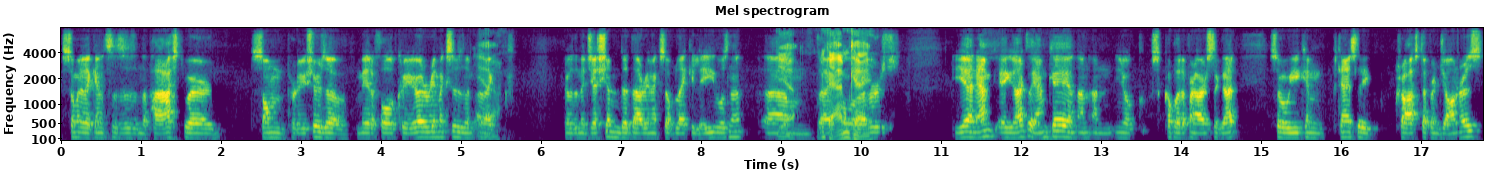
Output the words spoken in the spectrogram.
so many like instances in the past where some producers have made a full career out of remixes, and Yeah. like, you know, the magician did that remix of Lykke Li, wasn't it? Um, by at MK. Rivers. Yeah, and M- exactly MK, and, and and you know, a couple of different artists like that. So you can potentially cross different genres.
